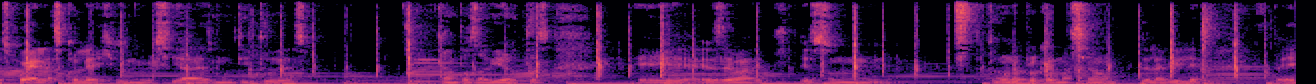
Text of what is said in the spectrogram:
escuelas, colegios, universidades, multitudes, campos abiertos. Eh, es, es un, como una proclamación de la Biblia, eh,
